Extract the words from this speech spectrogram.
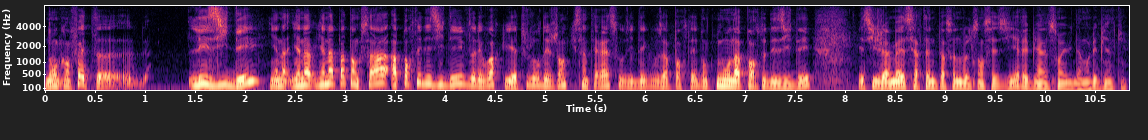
Donc, en fait. euh, les idées, il n'y en, a- en en pas tant que ça. Apportez des idées, vous allez voir qu'il y a toujours des gens qui s'intéressent aux idées que vous apportez. Donc nous, on apporte des idées. Et si jamais certaines personnes veulent s'en saisir, eh bien, elles sont évidemment les bienvenues.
